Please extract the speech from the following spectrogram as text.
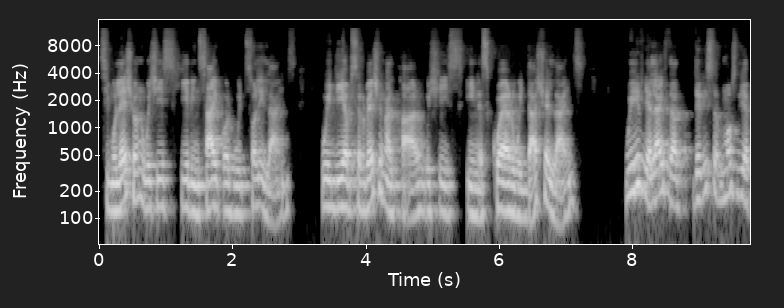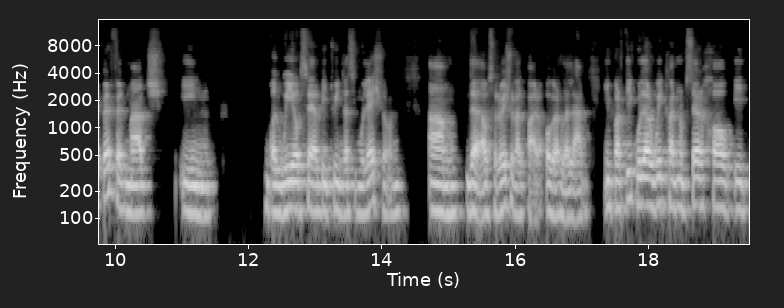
simulation, which is here in cycle with solid lines, with the observational part, which is in a square with dashed lines, we realize that there is a, mostly a perfect match in what we observe between the simulation um, the observational part over the land. In particular, we can observe how it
